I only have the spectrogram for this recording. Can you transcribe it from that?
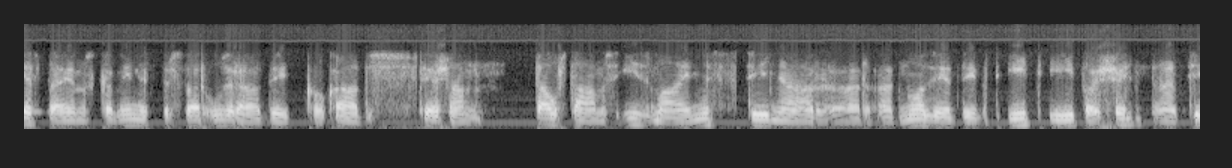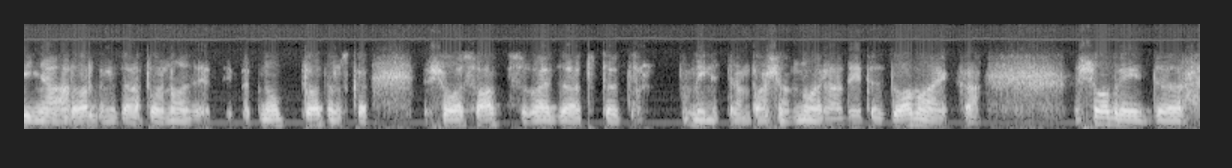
iespējams, ka ministrs var uzrādīt kaut kādus tiešām taustāmas izmaiņas cīņā ar, ar, ar noziedzību, it īpaši cīņā ar organizēto noziedzību. Bet, nu, protams, ka šos faktus vajadzētu ministram pašam norādīt. Es domāju, ka šobrīd uh,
